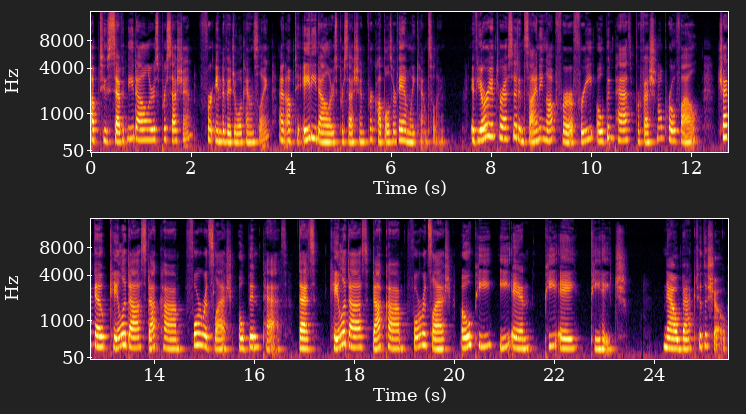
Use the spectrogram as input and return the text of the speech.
up to $70 per session for individual counseling and up to $80 per session for couples or family counseling. If you're interested in signing up for a free OpenPath professional profile, check out kayladas.com forward slash open path. That's kayladas.com forward slash O P E N P A T H. Now back to the show.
